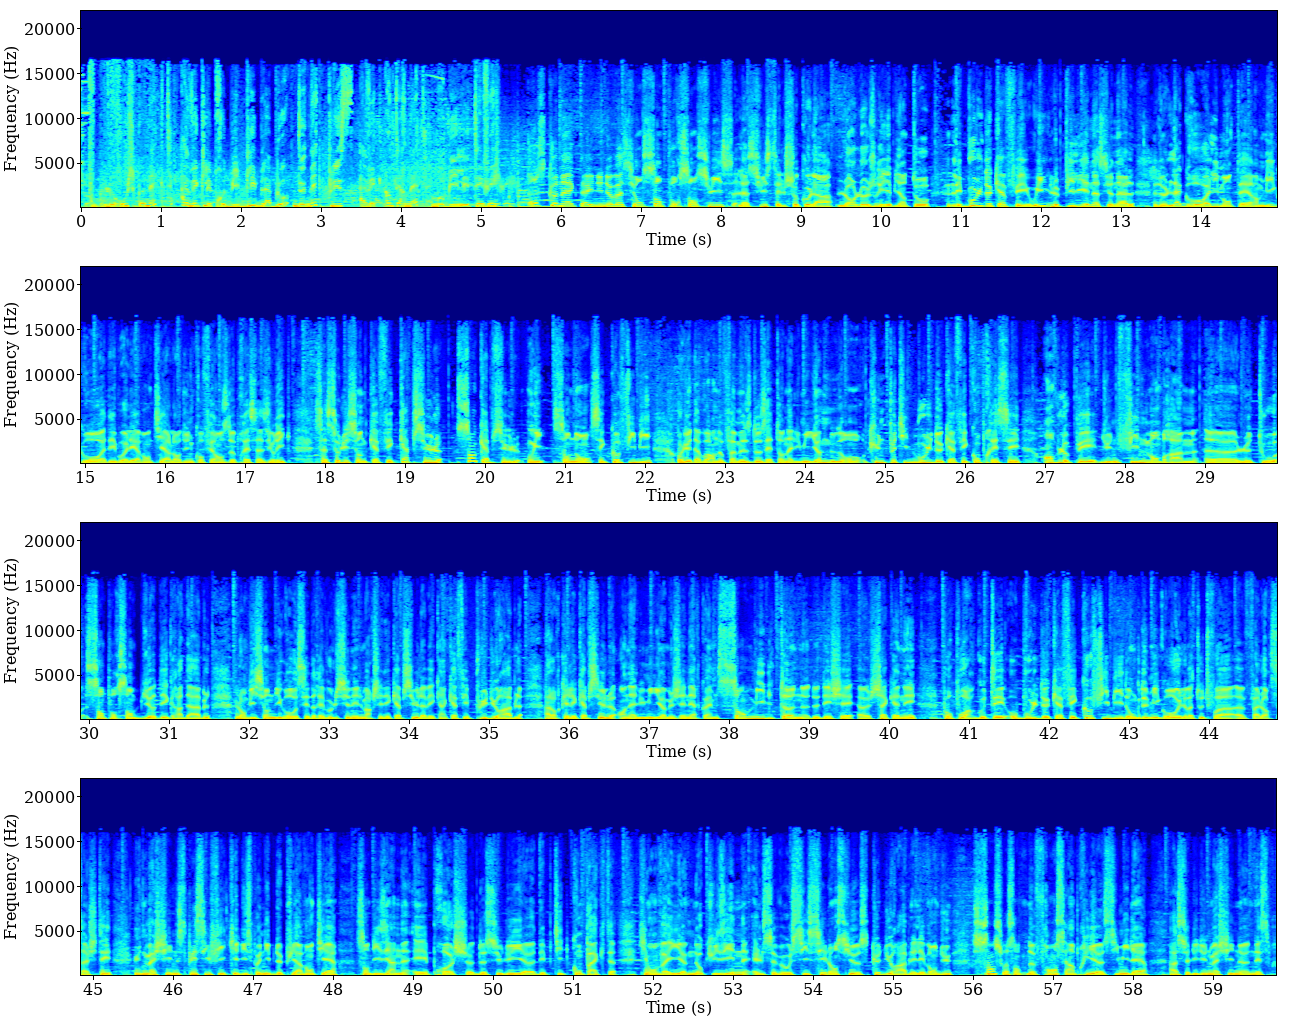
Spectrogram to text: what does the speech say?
Rouge. Le Rouge Connect avec les produits Bliblablo de Net Plus avec Internet, mobile et TV. On se connecte à une innovation 100% suisse. La Suisse, c'est le chocolat, l'horlogerie et bientôt les boules de café. Oui, le pilier national de l'agroalimentaire. Migros a dévoilé avant-hier lors d'une conférence de presse à Zurich sa solution de café capsule sans capsule. Oui, son nom, c'est Coffee Bee. Au lieu d'avoir nos fameuses dosettes en aluminium, nous n'aurons qu'une petite boule de café compressée, enveloppée d'une fine membrane, euh, le tout 100% biodégradable. L'ambition de Migros, c'est de révolutionner le marché des capsules avec un café plus durable, alors que les capsules en aluminium génèrent quand même 100 000 tonnes de déchets euh, chaque année. Pour pouvoir goûter aux boules de café Coffee donc de Migros, il va toutefois euh, falloir s'acheter une machine spécifique qui est disponible depuis avant-hier. Son design est proche de celui euh, des petites compactes qui ont envahi nos cuisines. Elle se veut aussi silencieuse que durable. Elle est vendue 169 francs. C'est un prix similaire à celui d'une machine Nespresso.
